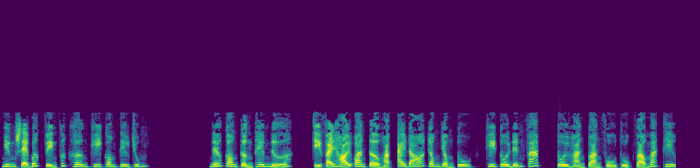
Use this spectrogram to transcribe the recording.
nhưng sẽ bớt phiền phức hơn khi con tiêu chúng. Nếu con cần thêm nữa, chỉ phải hỏi oan tờ hoặc ai đó trong dòng tu, khi tôi đến Pháp, tôi hoàn toàn phụ thuộc vào Matthew.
